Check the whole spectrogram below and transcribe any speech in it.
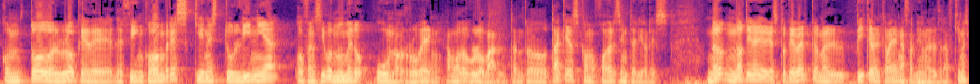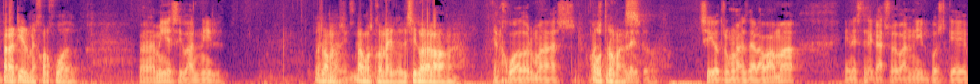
con todo el bloque de, cinco hombres. ¿Quién es tu línea ofensivo número uno, Rubén, a modo global, tanto tackles como jugadores interiores? No, no tiene esto que ver con el pick en el que vayan a salir en el draft. ¿Quién es para ti el mejor jugador? Para mí es Ivan Neal. Pues vamos, vamos con él, el chico de Alabama. El jugador más, otro más. Sí, otro más de Alabama. En este caso, Evan Neal, pues que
